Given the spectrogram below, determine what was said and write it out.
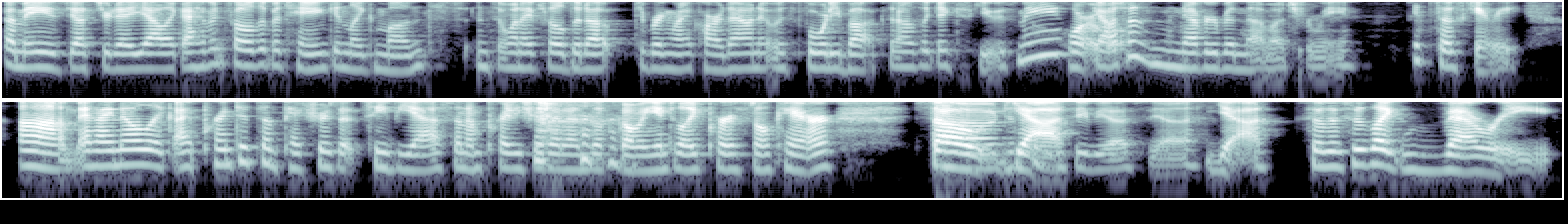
Amazed yesterday. Yeah, like I haven't filled up a tank in like months. And so when I filled it up to bring my car down, it was 40 bucks. And I was like, excuse me? Horrible. Gas has never been that much for me. It's so scary. Um, and I know like I printed some pictures at CVS, and I'm pretty sure that ends up going into like personal care. So Oh, yeah, CVS, yeah. yeah. So this is like very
